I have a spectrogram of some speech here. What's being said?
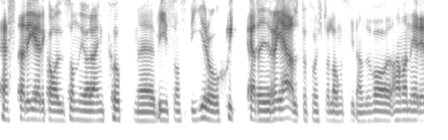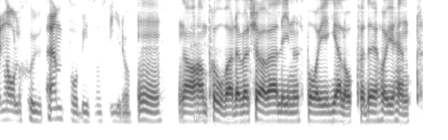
testade Erik Adelsson att göra en kupp med Bison Spiro och skickade rejält på första långsidan. Var, han var nere i 07-tempo, Bison Spiro. Mm. Ja, han provade väl köra Linus Borg i galopp, det har ju hänt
